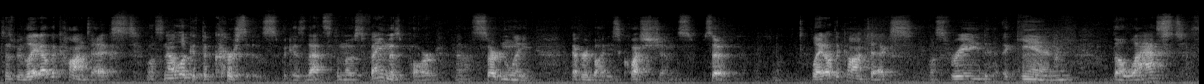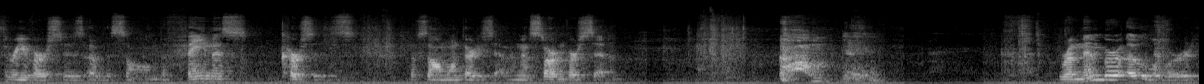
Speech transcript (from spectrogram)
since we laid out the context, let's now look at the curses, because that's the most famous part, and certainly everybody's questions. So, laid out the context, let's read again the last three verses of the psalm, the famous curses of Psalm 137. I'm going to start in verse 7. Remember, O Lord,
